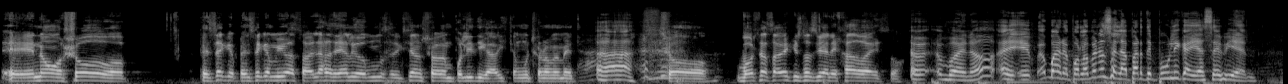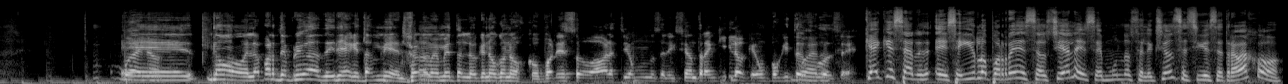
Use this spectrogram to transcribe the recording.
Eh, no, yo pensé que pensé que me ibas a hablar de algo del mundo selección. Yo en política, viste, mucho no me meto. Ah, Yo, vos ya sabés que yo soy alejado a eso. eh, bueno, eh, eh, bueno, por lo menos en la parte pública y haces bien. Bueno. Eh, no, en la parte privada te diría que también. Yo no me meto en lo que no conozco. Por eso ahora estoy en Mundo Selección tranquilo, que un poquito de fútbol sé. ¿Qué hay que hacer? Eh, ¿Seguirlo por redes sociales en Mundo Selección? ¿Se sigue ese trabajo?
